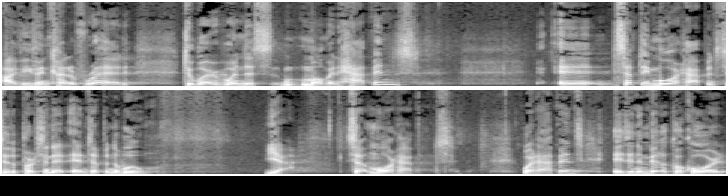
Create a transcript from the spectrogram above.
I've even kind of read to where when this moment happens, and something more happens to the person that ends up in the womb. Yeah, something more happens. What happens is an umbilical cord,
